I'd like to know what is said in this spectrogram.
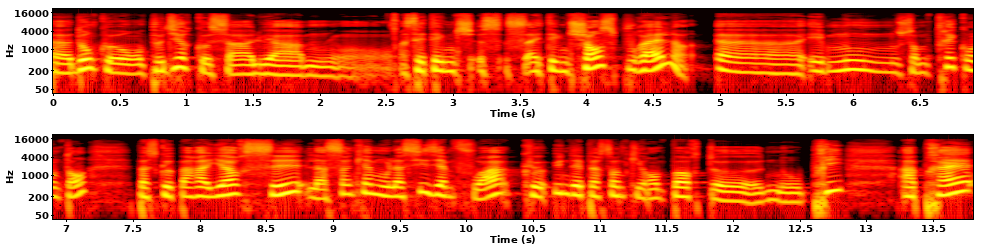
Euh, donc, euh, on peut dire que ça, lui a, hum, c'était ça a été une chance pour elle. Euh, et nous, nous sommes très contents parce que par ailleurs, c'est la cinquième ou la sixième fois qu'une des personnes qui remporte nos prix, après,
